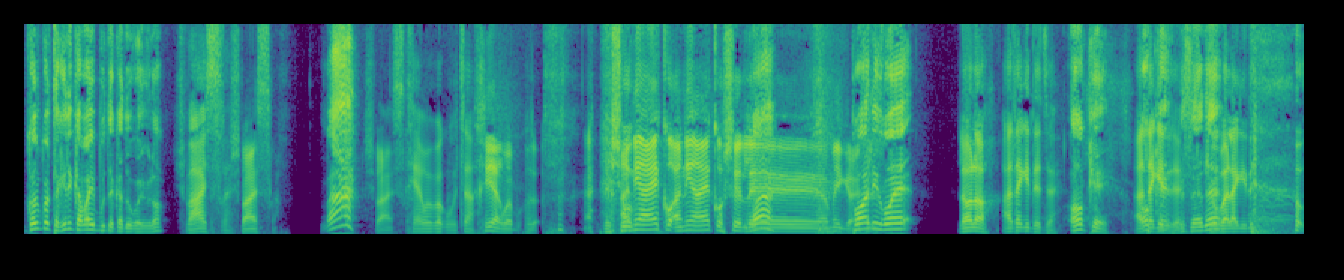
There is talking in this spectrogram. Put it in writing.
קודם כל תגיד לי כמה עיבודי כדור היו לו. 17. 17, מה? 17. הכי הרבה בקבוצה. הכי הרבה בקבוצה. אני האקו, אני האקו של מה? אה, עמיגה. פה אני רואה, לא, לא, אל תגיד את זה. אוקיי, אל אוקיי, תגיד את זה. בסדר. הוא בא להגיד, הוא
